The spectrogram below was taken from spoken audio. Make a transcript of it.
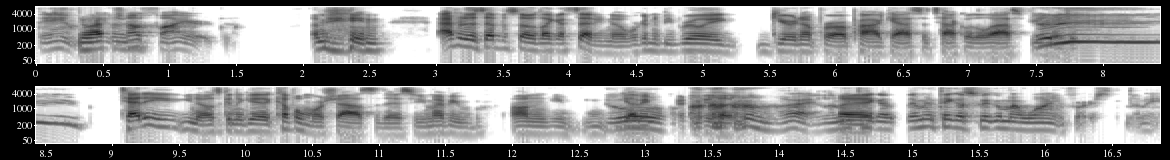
Damn, No, after- shot fired. I mean, after this episode, like I said, you know, we're gonna be really gearing up for our podcast to tackle the last few. Teddy, you know, is going to get a couple more shots today, so you might be on. You, you be Ooh. prepared to do that. All right, let me But- take a let me take a swig of my wine first. Let me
